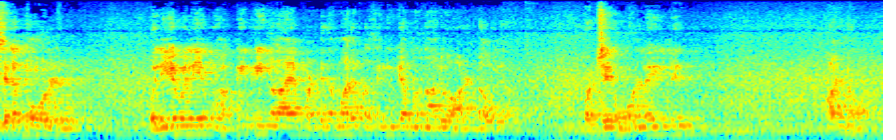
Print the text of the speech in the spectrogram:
ചിലപ്പോൾ വലിയ വലിയ മുഹക്കിങ്ങളായ പണ്ഡിതന്മാർ പ്രസംഗിക്കാൻ വന്നാലും ആളുണ്ടാവില്ല. പക്ഷേ ഓൺലൈനിൽ ആളുണ്ടാവും.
